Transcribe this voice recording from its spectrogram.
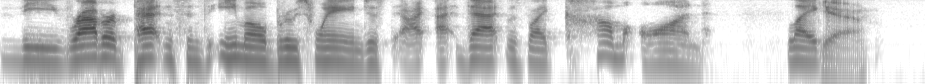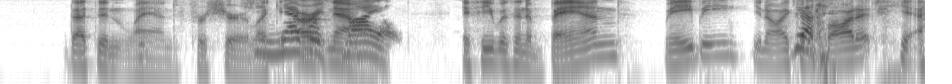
the robert pattinson's emo bruce wayne just I, I that was like come on like Yeah, that didn't land for sure. like never right now, smiled if he was in a band, maybe you know I could Yeah. have bought it. Yeah,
